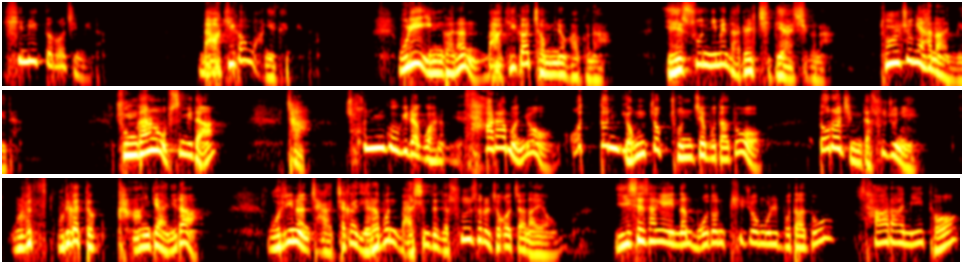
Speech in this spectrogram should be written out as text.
힘이 떨어집니다. 마귀가 왕이 됩니다. 우리 인간은 마귀가 점령하거나 예수님이 나를 지배하시거나 둘 중에 하나입니다. 중간은 없습니다. 자, 천국이라고 하는 사람은요 어떤 영적 존재보다도 떨어집니다 수준이 우리가, 더 강한 게 아니라 우리는 자 제가 여러 번 말씀드렸죠 순서를 적었잖아요. 이 세상에 있는 모든 피조물보다도 사람이 더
